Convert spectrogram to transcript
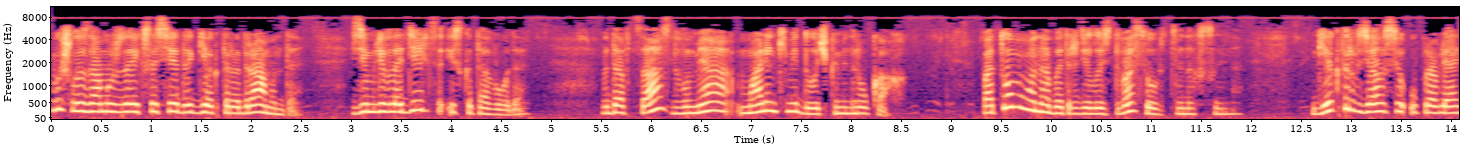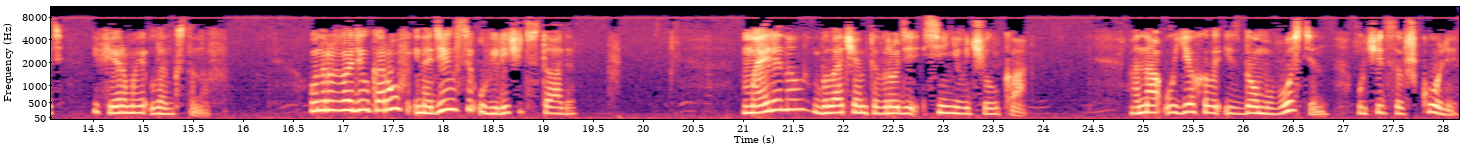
вышла замуж за их соседа Гектора Драмонда, землевладельца и скотовода, вдовца с двумя маленькими дочками на руках. Потом у Аннабет родилось два собственных сына. Гектор взялся управлять и фермой Лэнгстонов. Он разводил коров и надеялся увеличить стадо. Мэринал была чем-то вроде синего чулка. Она уехала из дома в Остин учиться в школе,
